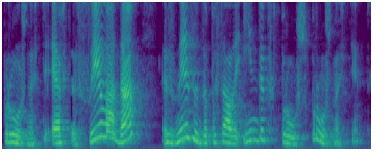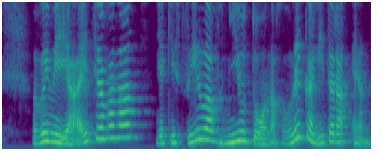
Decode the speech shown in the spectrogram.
пружності. F це сила, да? знизу дописали індекс пруж, пружності. Виміряється вона, як і сила в ньютонах, велика літера N.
